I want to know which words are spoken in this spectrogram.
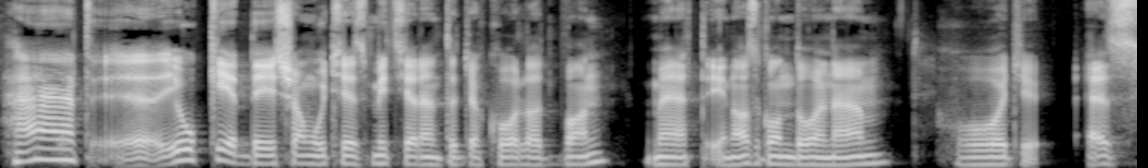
Hát, jó kérdés amúgy, hogy ez mit jelent a gyakorlatban, mert én azt gondolnám, hogy ez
